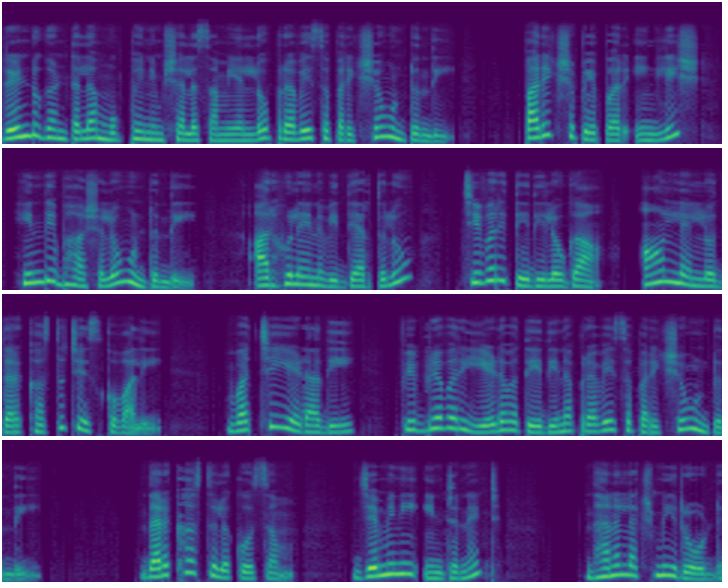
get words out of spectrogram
రెండు గంటల ముప్పై నిమిషాల సమయంలో ప్రవేశ పరీక్ష ఉంటుంది. పరీక్ష పేపర్ ఇంగ్లీష్ హిందీ భాషలో ఉంటుంది. అర్హులైన విద్యార్థులు చివరి తేదీలోగా ఆన్లైన్లో దరఖాస్తు చేసుకోవాలి. వచ్చే ఏడాది ఫిబ్రవరి ఏడవ తేదీన ప్రవేశ పరీక్ష ఉంటుంది. దరఖాస్తుల కోసం Gemini internet Dhanalakshmi road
